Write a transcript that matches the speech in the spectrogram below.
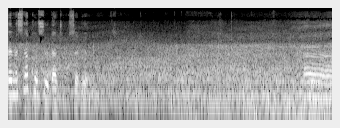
Ben mesela koşuyu da çok seviyorum. Ee,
